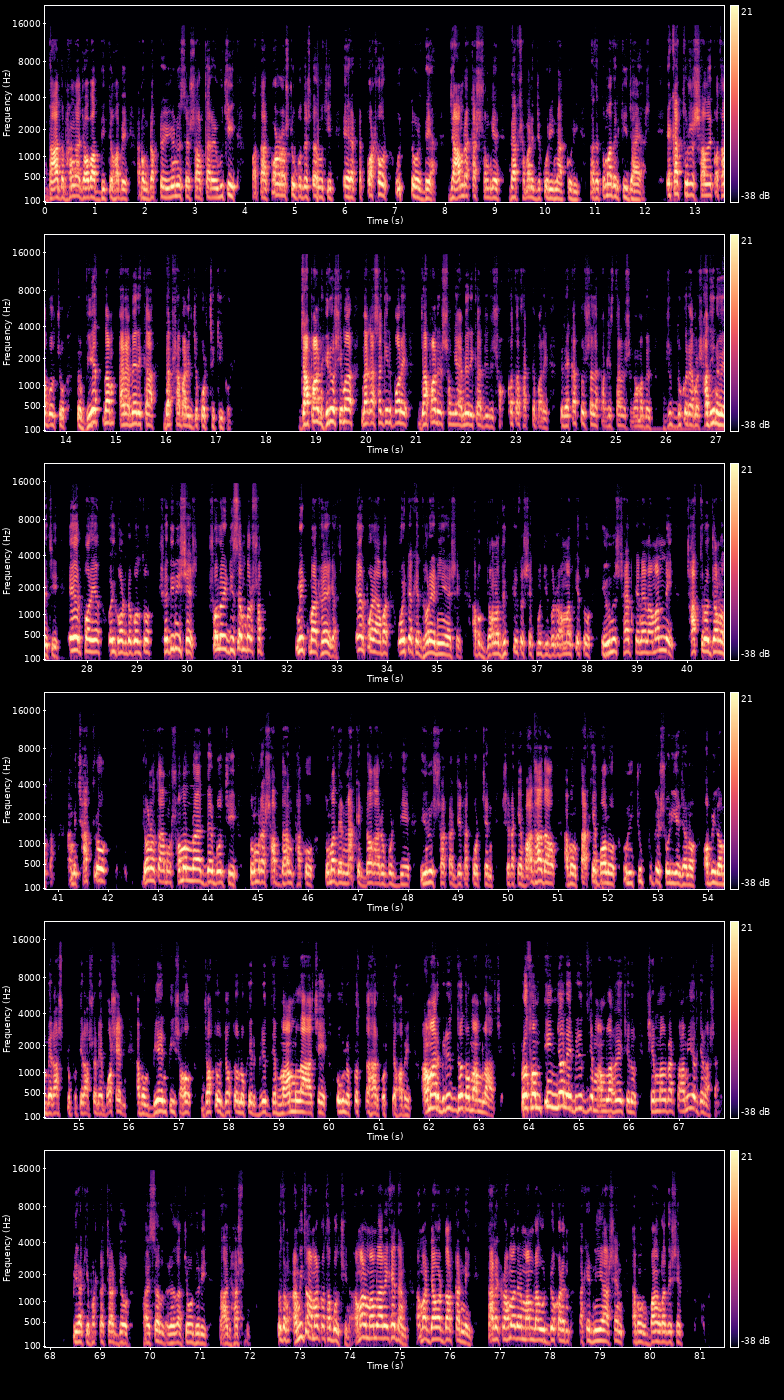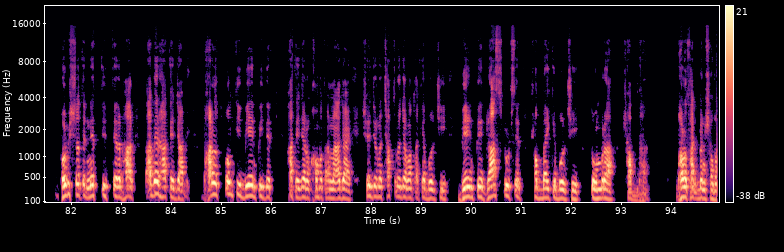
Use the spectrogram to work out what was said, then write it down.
দাঁত ভাঙা জবাব দিতে হবে এবং ডক্টর ইউনুসের সরকারের উচিত বা তার পররাষ্ট্র উপদেষ্টার উচিত এর একটা কঠোর উত্তর দেয়া, যা আমরা কার সঙ্গে ব্যবসা বাণিজ্য করি না করি, তাতে তোমাদের কি যায় আসে? একাত্তর সালের কথা বলছো, তো ভিয়েতনাম আর আমেরিকা ব্যবসা বাণিজ্য করছে কি করে? জাপান হিরোসীমা নাগাসাকির পরে জাপানের সঙ্গে আমেরিকার যদি সক্ষতা থাকতে পারে, তাহলে একাত্তর সালে পাকিস্তানের সঙ্গে আমাদের যুদ্ধ করে আমরা স্বাধীন হয়েছি। এরপরে ওই গন্ডগোল তো সেদিনই শেষ, ষোলোই ডিসেম্বর সব মিটমাট হয়ে গেছে। এরপরে আবার ওইটাকে ধরে নিয়ে এসে, এবং জনধিকৃত শেখ মুজিবুর রহমানকে তো ইউনুস সাহেব টেনে নামান নেই ছাত্র জনতা। আমি ছাত্র জনতা এবং সমন্বয়কদের বলছি তোমরা সাবধান থাকো। তোমাদের নাকের ডগার উপর দিয়ে ইউনুস সরকার যেটা করছেন, সেটাকে বাধা দাও এবং তাকে বলো উনি চুপ্পুকে সরিয়ে যেন অবিলম্বে রাষ্ট্রপতির আসনে বসেন এবং বিএনপি সহ যত যত লোকের বিরুদ্ধে মামলা আছে, ওগুলো প্রত্যাহার করতে হবে। আমার বিরুদ্ধে তো মামলা আছে। প্রথম তিনজনের বিরুদ্ধে যে মামলা হয়েছিল, সে মামলার তো আমিও একজন আসামি। পিনাকি ভট্টাচার্য, ফয়সল রেজা চৌধুরী, তাজ হাসমি সুতরাং আমি তো আমার কথা বলছি না। আমার মামলা রেখে দেন, আমার যাওয়ার দরকার নেই। তারেক রহমানের মামলা উড্ড করেন, তাকে নিয়ে আসেন এবং বাংলাদেশের ভবিষ্যতের নেতৃত্বের ভার তাদের হাতে যাবে। ভারতপন্থী বিএনপিদের হাতে যেন ক্ষমতা না যায় সেই জন্য ছাত্র জনতাকে বলছি বিএনপি গ্রাসরুটস এর সবাইকে বলছি, তোমরা সাবধান। ভালো থাকবেন সবাই।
